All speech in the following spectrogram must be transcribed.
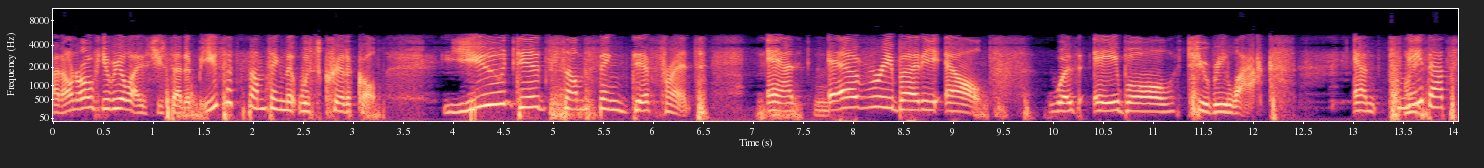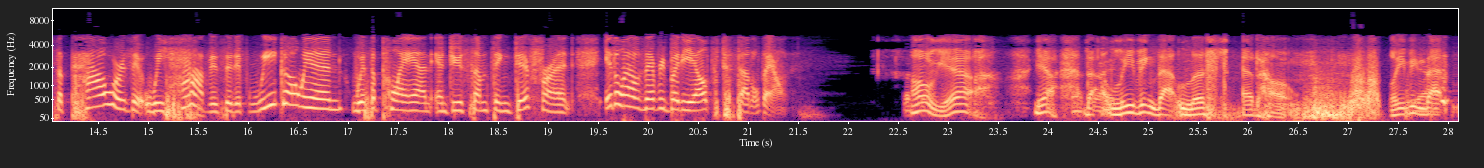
I don't know if you realized you said it, but you said something that was critical. You did something different, and mm-hmm. everybody else was able to relax. And to me, that's the power that we have is that if we go in with a plan and do something different, it allows everybody else to settle down. oh, yeah. Yeah, that, right. leaving that list at home, leaving yeah. that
